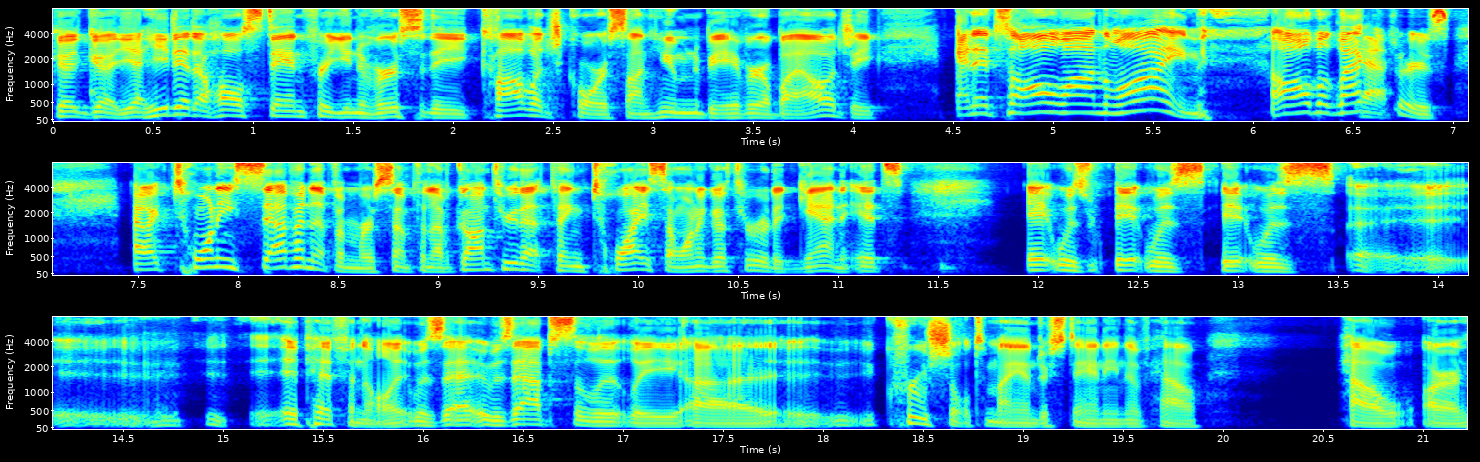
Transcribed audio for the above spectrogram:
Good, good. Yeah, he did a whole Stanford University college course on human behavioral biology, and it's all online, all the lectures, yeah. like 27 of them or something. I've gone through that thing twice. I want to go through it again. It's it was it was it was uh, epiphanal. It was it was absolutely uh, crucial to my understanding of how how our,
